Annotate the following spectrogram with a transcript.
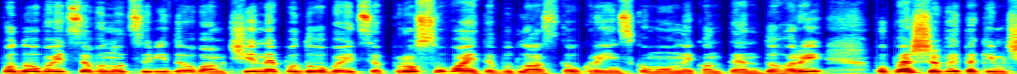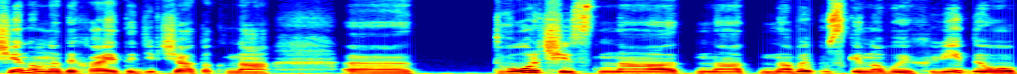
Подобається воно це відео вам чи не подобається. Просувайте, будь ласка, українськомовний контент до гори. По-перше, ви таким чином надихаєте дівчаток на е, творчість, на, на, на випуски нових відео.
